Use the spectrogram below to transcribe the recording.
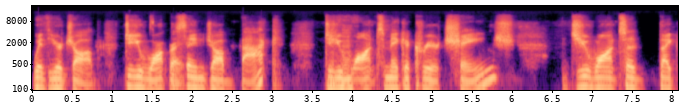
with your job? Do you want the same job back? Do you Mhm. want to make a career change? Do you want to like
